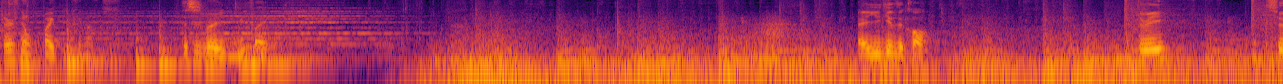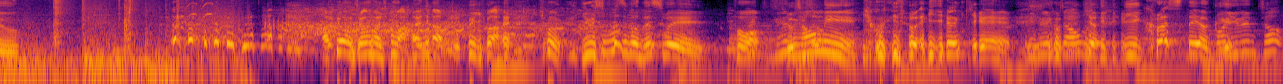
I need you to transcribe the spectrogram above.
There's no fight between us. This is where we fight. Hey, you give the call. Three, two. 아, 형, 잠깐만, 잠깐만, 아니야. 형, 이거 아니, 형, you're supposed to go this way. 봐봐. Tell me. 여기서 이렇게. Tell me. 이 You 그게. didn't tell.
